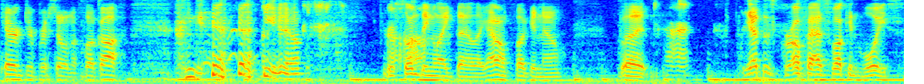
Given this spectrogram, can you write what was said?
character persona. Fuck off, you know, or something like that. Like I don't fucking know, but he's got this gruff ass fucking voice.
